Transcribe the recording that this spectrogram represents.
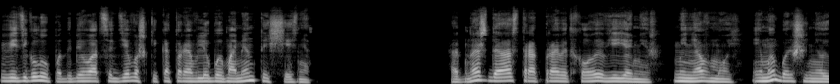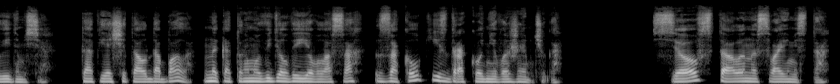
ведь глупо добиваться девушки, которая в любой момент исчезнет. Однажды Астра отправит Хлою в ее мир, меня в мой, и мы больше не увидимся. Так я считал до бала, на котором увидел в ее волосах заколки из драконьего жемчуга. Все встало на свои места.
